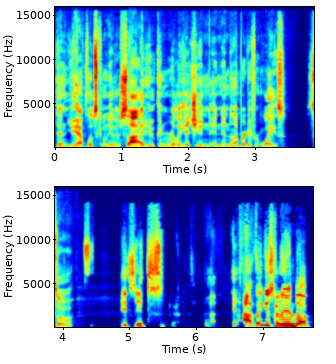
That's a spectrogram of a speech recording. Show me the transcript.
then you have Lipscomb on the other side who can really hit you in, in, in a number of different ways. So it's it's I think it's going to end up.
